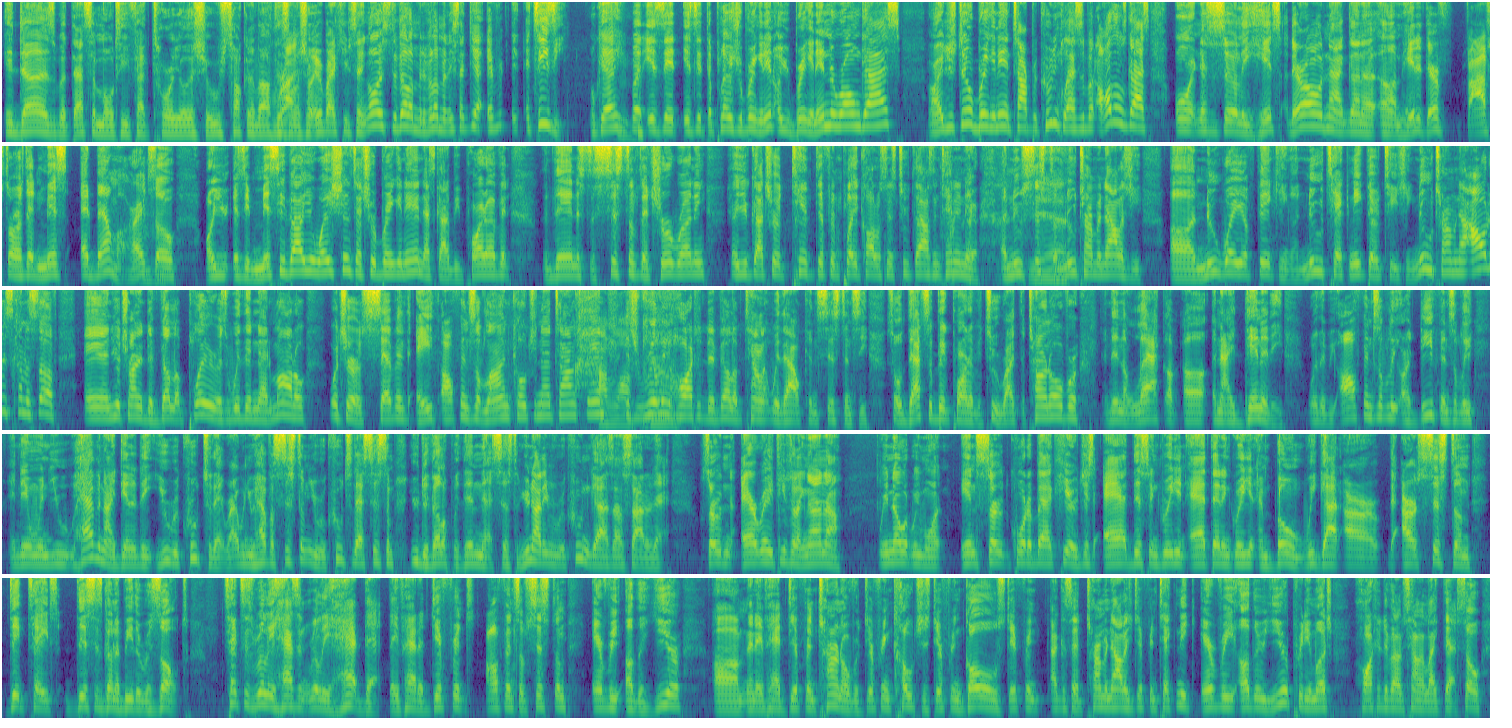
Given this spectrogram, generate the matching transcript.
It does, but that's a multifactorial issue. We was talking about this on the show. Everybody keeps saying, "Oh, it's development, development." It's like, yeah, every, it's easy, okay. Mm-hmm. But is it is it the players you're bringing in? Are you bringing in the wrong guys? All right, you're still bringing in top recruiting classes, but all those guys aren't necessarily hits. They're all not gonna um, hit it. They're five stars that miss at Bama, right? So, are you? Is it miss evaluations that you're bringing in? That's got to be part of it. Then it's the systems that you're running. Hey, you've got your tenth different play caller since 2010 in there. A new system, Yeah. new terminology, a new way of thinking, a new technique they're teaching, new terminology, all this kind of stuff. And you're trying to develop players within that model. What's your seventh, eighth offensive line coach in that time span? It's really count. hard to develop talent without consistency. So that's a big part of it too, right? The turnover and then the lack of uh, an identity, whether it be offensively or defensively. And then when you have an identity, you recruit to that, right? When you have a system, you recruit to that system. You develop within that system. You're not even recruiting guys outside of that. Certain air raid teams are like, no, no, no. We know what we want. Insert quarterback here. Just add this ingredient, add that ingredient, and boom, we got our our system dictates this is going to be the result. Texas really hasn't really had that. They've had a different offensive system every other year, um, and they've had different turnover, different coaches, different goals, different, like I said, terminology, different technique every other year, pretty much. Hard to develop talent like that. So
